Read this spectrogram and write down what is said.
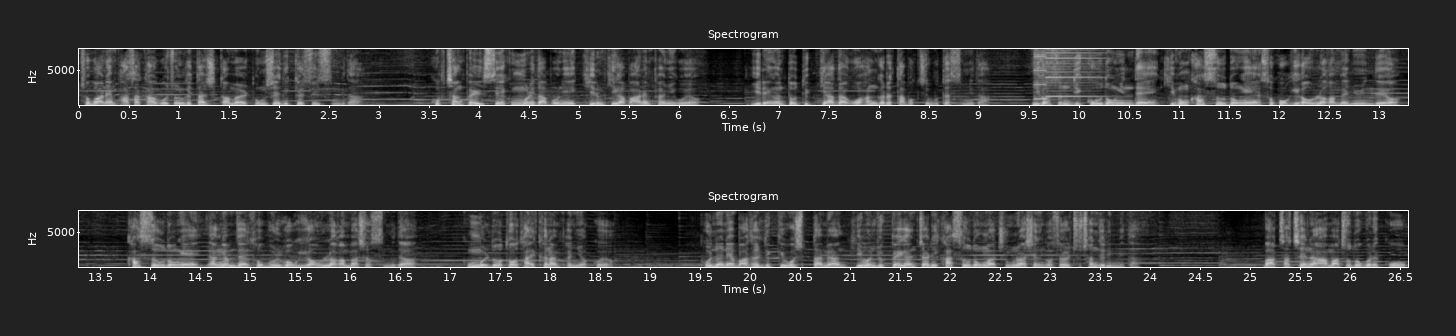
초반엔 바삭하고 쫄깃한 식감을 동시에 느낄 수 있습니다. 곱창 베이스의 국물이다 보니 기름기가 많은 편이고요. 일행은 또 느끼하다고 한 그릇 다 먹지 못했습니다. 이것은 니꾸 우동인데 기본 카스 우동에 소고기가 올라간 메뉴인데요. 카스 우동에 양념된 소불고기가 올라간 맛이었습니다. 국물도 더 달큰한 편이었고요. 본연의 맛을 느끼고 싶다면 기본 600엔짜리 카스 우동만 주문하시는 것을 추천드립니다. 맛 자체는 아마 저도 그랬고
